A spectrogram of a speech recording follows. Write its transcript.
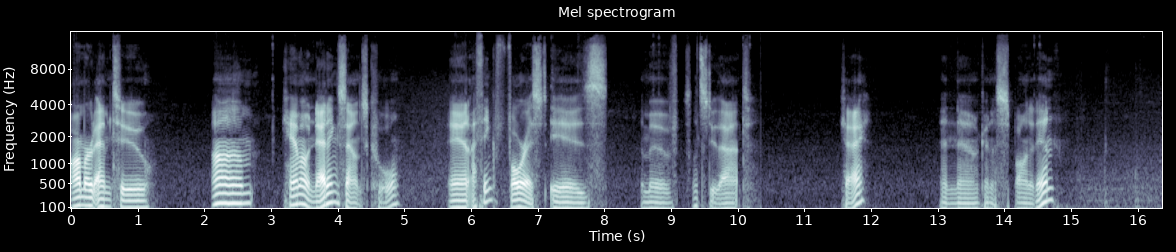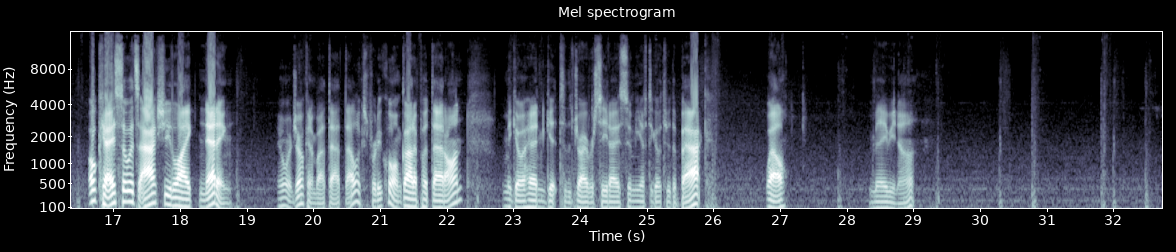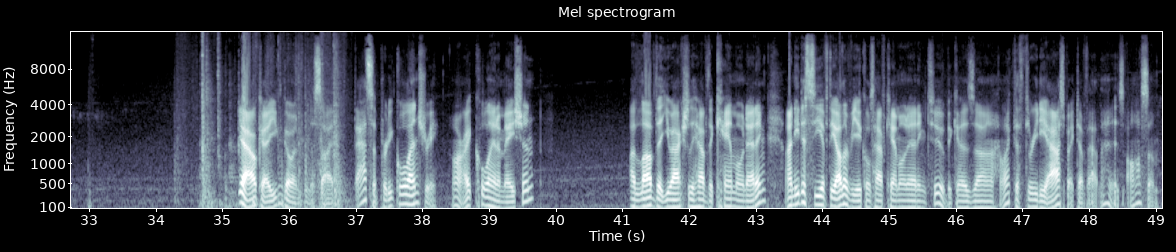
armored M2. Um, camo netting sounds cool. And I think forest is the move. So let's do that. Okay. And now I'm to spawn it in. Okay, so it's actually like netting. They weren't joking about that. That looks pretty cool. I'm glad I put that on. Let me go ahead and get to the driver's seat. I assume you have to go through the back. Well, maybe not. Yeah, okay, you can go in from the side. That's a pretty cool entry. Alright, cool animation. I love that you actually have the camo netting. I need to see if the other vehicles have camo netting too, because uh, I like the 3D aspect of that. That is awesome.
